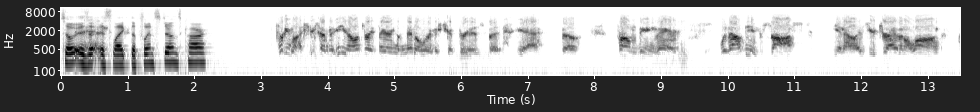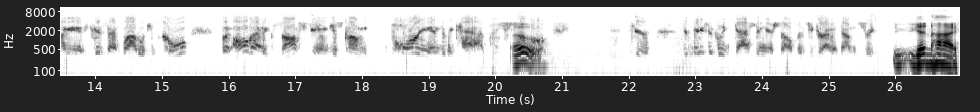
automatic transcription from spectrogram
So is it? It's like the Flintstones car. Pretty much, you know it's right there in the middle where the shifter is. But yeah, so problem being there, without the exhaust, you know, as you're driving along, I mean it's just that loud, which is cool, but all that exhaust fume just comes pouring into the cab. Oh. You're you're basically gassing yourself as you drive it down the street. You're getting high.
